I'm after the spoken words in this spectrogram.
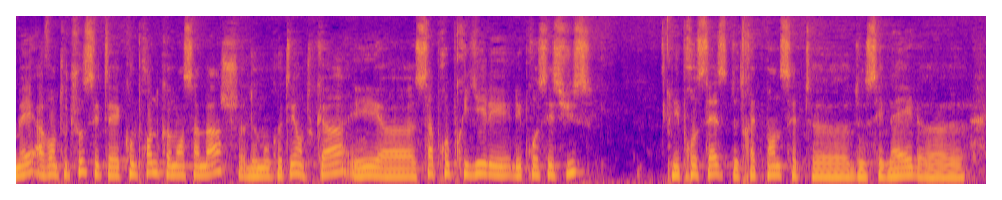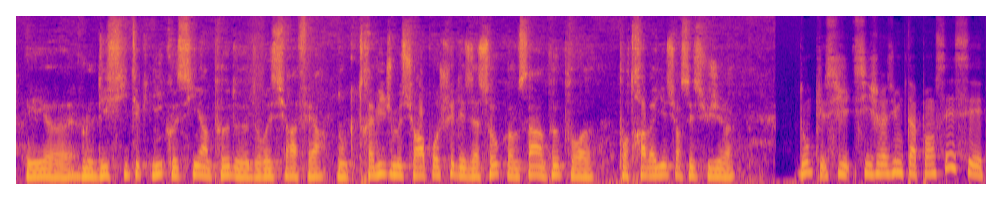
Mais avant toute chose, c'était comprendre comment ça marche, de mon côté en tout cas, et s'approprier les, les processus les process de traitement de cette de ces mails euh, et euh, le défi technique aussi un peu de, de, réussir à faire. Donc très vite je me suis rapproché des assos comme ça un peu pour pour travailler sur ces sujets-là. Donc si, si, je résume ta pensée, c'est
